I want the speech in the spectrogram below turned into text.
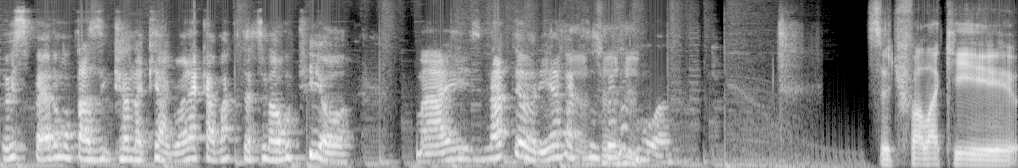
Eu espero não estar tá zicando aqui agora e acabar acontecendo algo pior. Mas, na teoria, vai tudo pelo boa. Se eu te falar que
